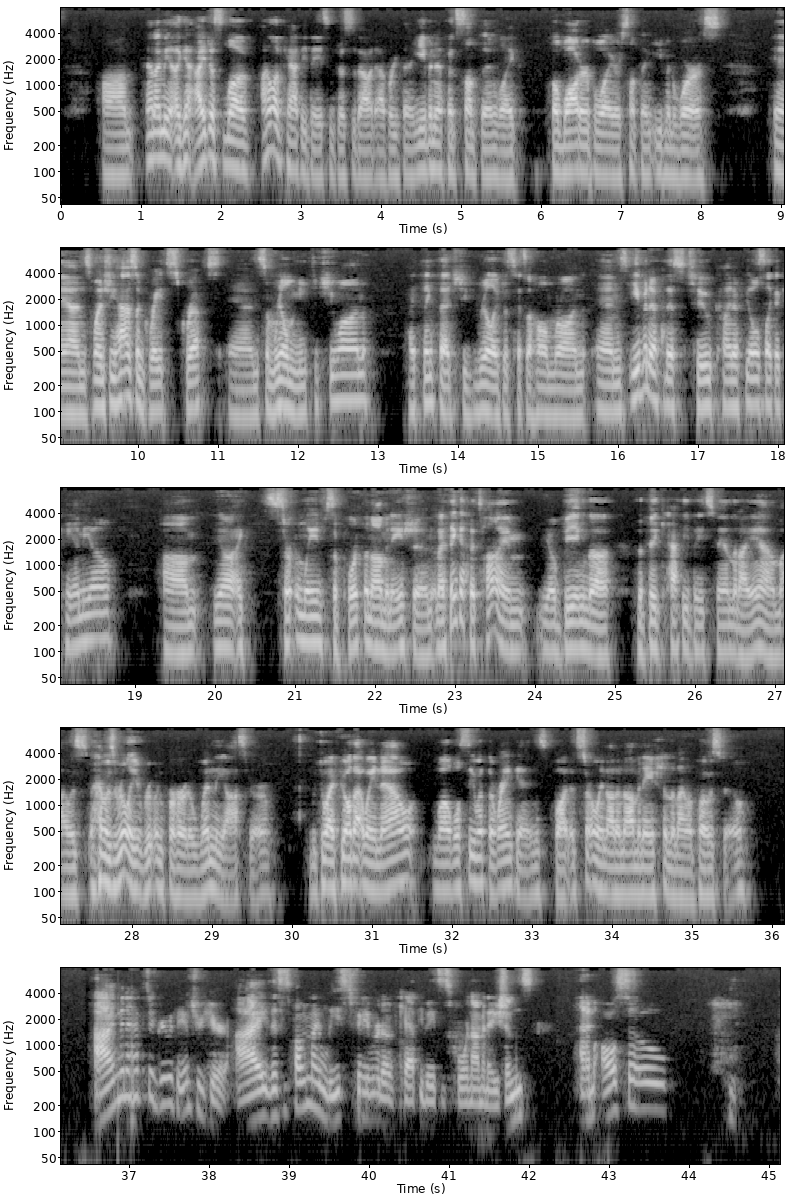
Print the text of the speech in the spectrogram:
Um, and I mean, again, I just love, I love Kathy Bates in just about everything, even if it's something like The Water Boy or something even worse. And when she has a great script and some real meat to chew on, I think that she really just hits a home run. And even if this too kind of feels like a cameo, um, you know, I certainly support the nomination. And I think at the time, you know, being the the big Kathy Bates fan that I am, I was I was really rooting for her to win the Oscar. Do I feel that way now? Well, we'll see with the rankings, but it's certainly not a nomination that I'm opposed to. I'm gonna have to agree with Andrew here. I this is probably my least favorite of Kathy Bates' four nominations. I'm also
